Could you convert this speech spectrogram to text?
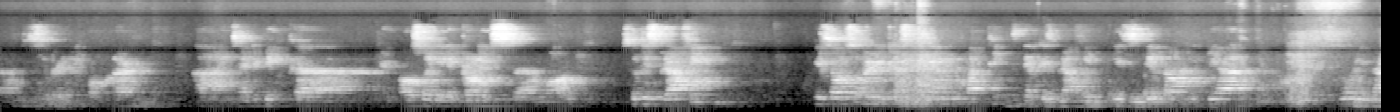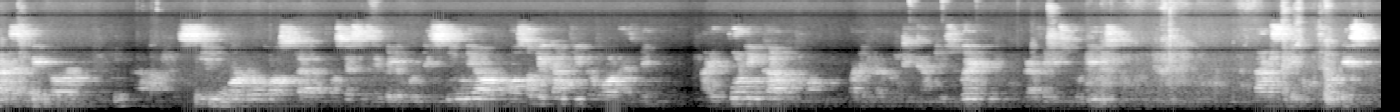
uh, this is very popular scientific uh, and also in electronics uh, world. So this graphene is also very interesting and but things that this graphene is still not in India, no industry or uh, see for low cost uh, processes available. This India or most of the countries in the world has been importing carbon from particular countries where graphene is produced largely. So this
